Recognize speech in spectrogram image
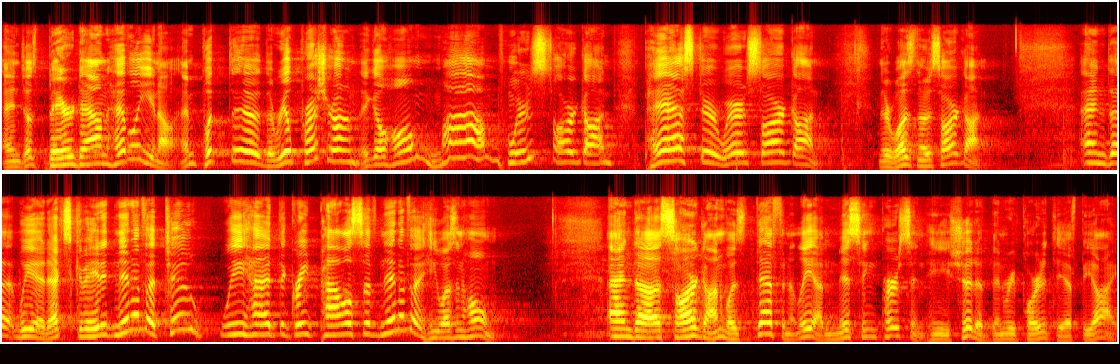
And just bear down heavily, you know, and put the, the real pressure on them. They go home, Mom, where's Sargon? Pastor, where's Sargon? There was no Sargon. And uh, we had excavated Nineveh too. We had the great palace of Nineveh. He wasn't home. And uh, Sargon was definitely a missing person. He should have been reported to the FBI.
